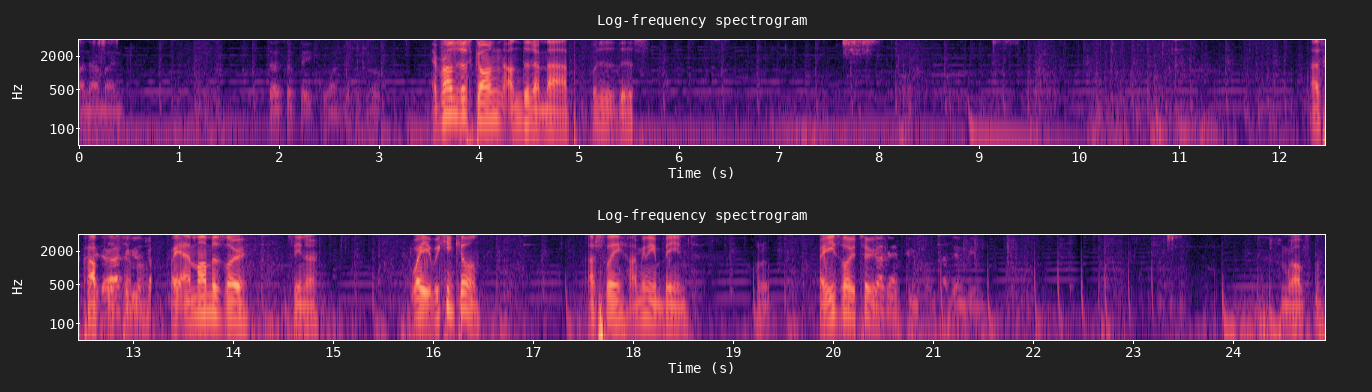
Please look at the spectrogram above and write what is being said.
Oh, never mind. That's a fake one. That's a fake. Everyone's just going under the map. What is this? Let's clap they're this Emma. Wait, low. Zeno. Wait, we can kill him. Actually, I'm getting beamed. Wait, he's low too. guy's gonna beam. This guy's gonna beam. I'm going for him.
